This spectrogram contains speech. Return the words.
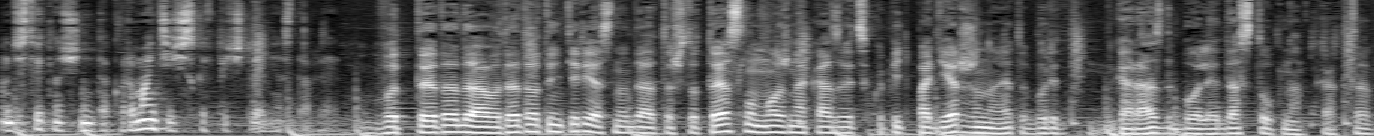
он действительно очень такое романтическое впечатление оставляет. Вот это да, вот это вот интересно, да, то, что Теслу можно, оказывается, купить подержанную, это будет гораздо более доступно. Как-то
